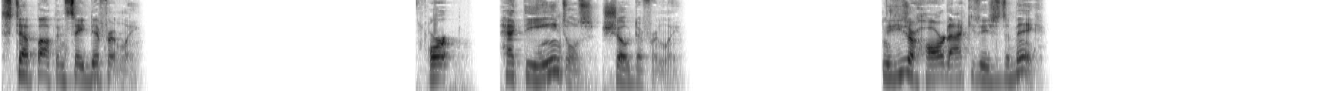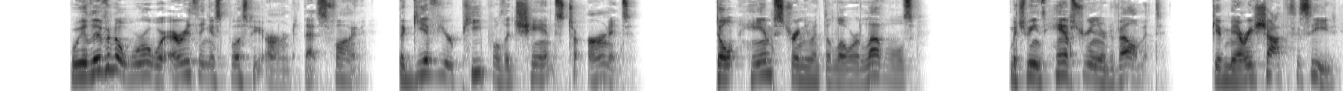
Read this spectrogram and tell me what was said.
step up and say differently. Or heck, the Angels show differently. These are hard accusations to make. We live in a world where everything is supposed to be earned. That's fine. But give your people the chance to earn it. Don't hamstring them at the lower levels, which means hamstring their development. Give them every shot to succeed.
